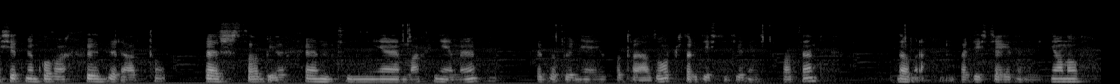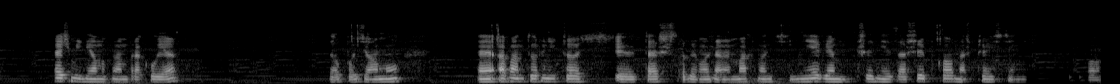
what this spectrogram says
Siedmiogłowa hydra to też sobie chętnie machniemy tego turnieju od razu. 49%. Dobra, 21 milionów. 6 milionów nam brakuje do poziomu. E, awanturniczość e, też sobie możemy machnąć. Nie wiem, czy nie za szybko. Na szczęście nie, bo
